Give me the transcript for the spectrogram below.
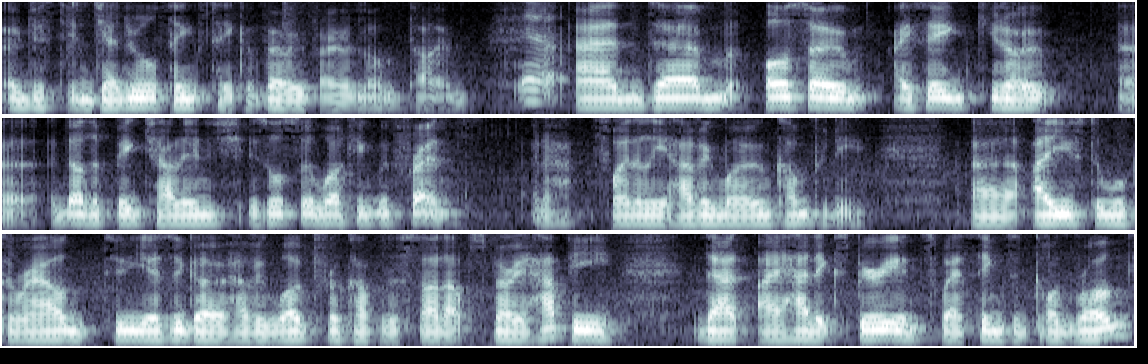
I'm just in general things take a very very long time. Yeah. And um, also, I think, you know, uh, another big challenge is also working with friends and finally having my own company. Uh, I used to walk around two years ago, having worked for a couple of startups, very happy that I had experience where things had gone wrong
